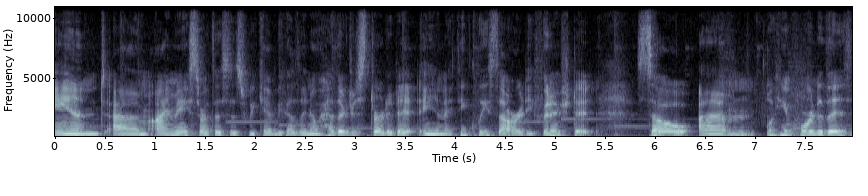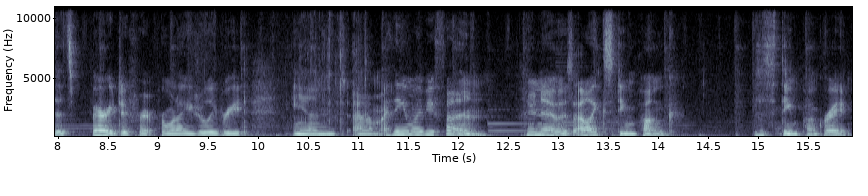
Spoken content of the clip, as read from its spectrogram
and um, I may start this this weekend because I know Heather just started it and I think Lisa already finished it. So um, looking forward to this. It's very different from what I usually read and um, I think it might be fun. Who knows? I like steampunk. This is steampunk, right?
